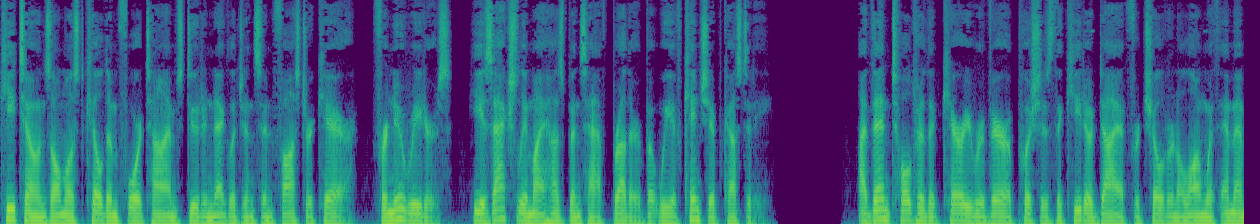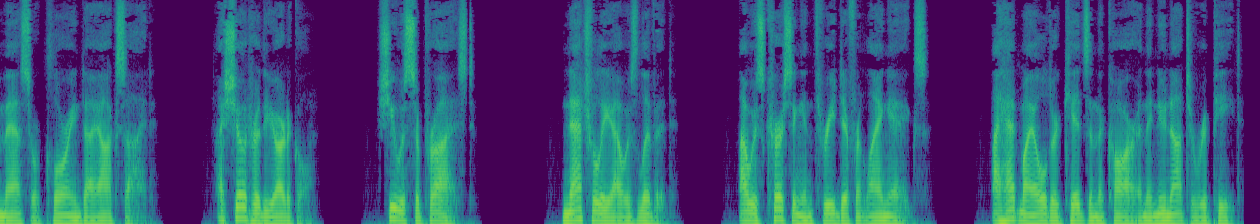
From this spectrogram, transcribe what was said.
Ketones almost killed him four times due to negligence in foster care. For new readers, he is actually my husband's half brother, but we have kinship custody. I then told her that Kerri Rivera pushes the keto diet for children along with MMS or chlorine dioxide. I showed her the article. She was surprised. Naturally, I was livid. I was cursing in three different lang eggs. I had my older kids in the car and they knew not to repeat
